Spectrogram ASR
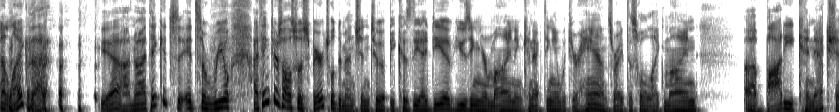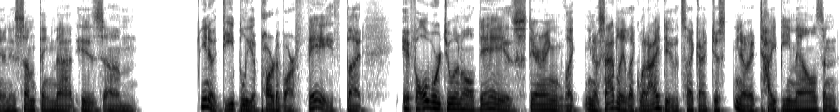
I like that. yeah, no, I think it's it's a real. I think there's also a spiritual dimension to it because the idea of using your mind and connecting it with your hands, right? This whole like mind uh, body connection is something that is, um, you know, deeply a part of our faith. But if all we're doing all day is staring, like you know, sadly, like what I do, it's like I just you know I type emails and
